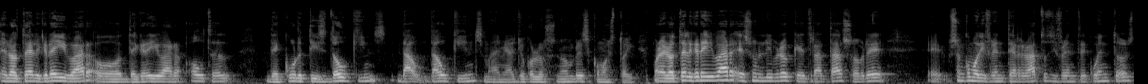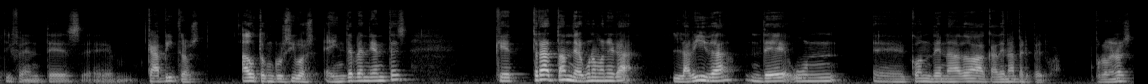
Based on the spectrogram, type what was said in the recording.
El Hotel Greybar o The Greybar Hotel de Curtis Dawkins, Daw, Dawkins, madre mía, yo con los nombres como estoy. Bueno, El Hotel Greybar es un libro que trata sobre, eh, son como diferentes relatos, diferentes cuentos, diferentes eh, capítulos autoconclusivos e independientes que tratan de alguna manera la vida de un eh, condenado a cadena perpetua. Por lo menos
